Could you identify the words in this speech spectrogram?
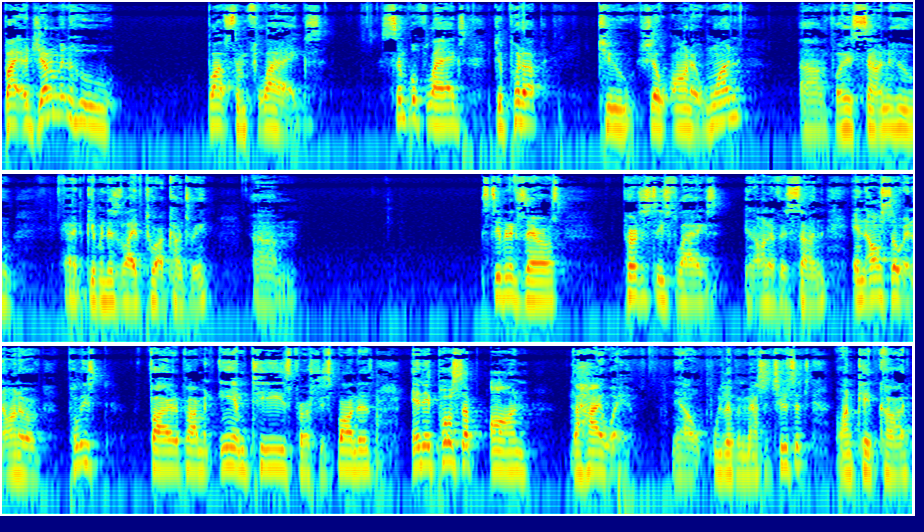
by a gentleman who bought some flags simple flags to put up to show honor. One, um, for his son who had given his life to our country. Um, Steven Xiarhos purchased these flags in honor of his son and also in honor of police, fire department, EMTs, first responders, and they post up on the highway. Now, we live in Massachusetts on Cape Cod,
